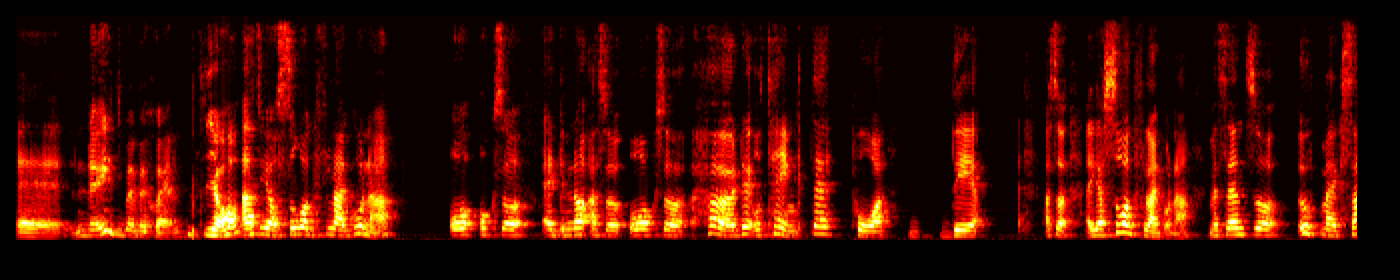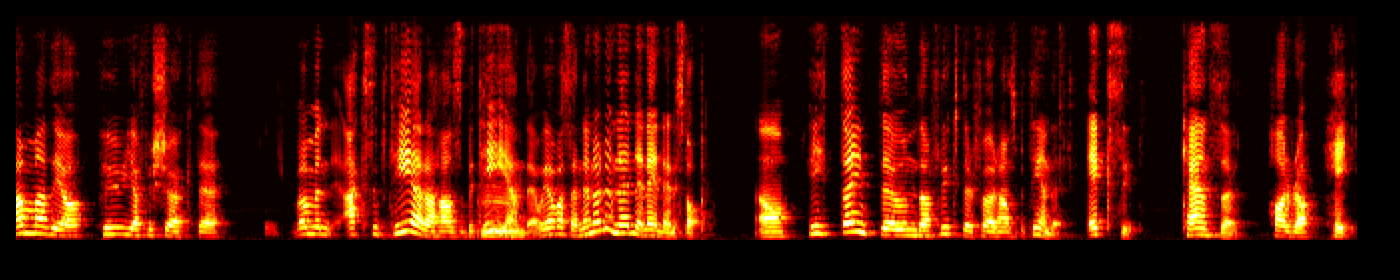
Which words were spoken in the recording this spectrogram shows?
eh, nöjd med mig själv. Ja. Att jag såg flaggorna och också, ägna, alltså, och också hörde och tänkte på det Alltså jag såg flaggorna men sen så uppmärksammade jag hur jag försökte ja, men, acceptera hans beteende och jag var såhär nej nej nej nej nej nej stopp. Ja. Hitta inte undanflykter för hans beteende. Exit. Cancel. Ha det bra. Hej.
